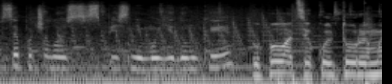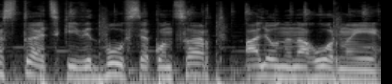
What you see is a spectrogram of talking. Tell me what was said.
Все почалось з пісні Мої думки. У палаці культури мистецький відбувся концерт Альони Нагорної.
